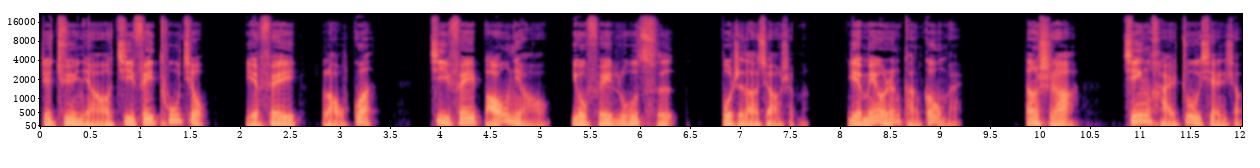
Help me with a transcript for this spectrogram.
这巨鸟既非秃鹫，也非老鹳，既非宝鸟，又非鸬鹚，不知道叫什么，也没有人敢购买。当时啊，金海柱先生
